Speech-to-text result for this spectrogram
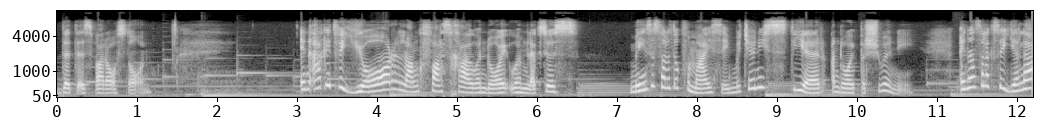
dit is wat daar staan. En ek het vir jare lank vasgehou aan daai oomblik, soos mense sal dit ook vir my sê, moet jou nie steur aan daai persoon nie. En dan sal ek sê, "Julle,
